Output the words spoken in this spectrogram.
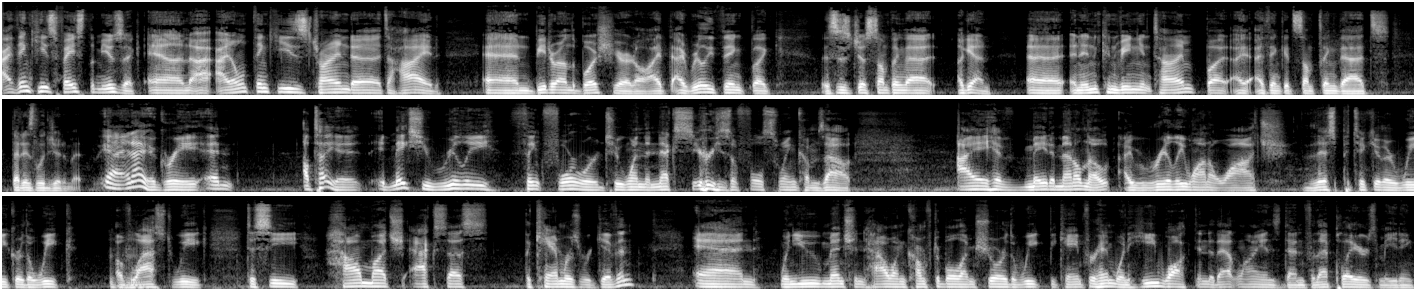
I think he's faced the music and I, I don't think he's trying to to hide and beat around the bush here at all. I I really think like this is just something that again uh, an inconvenient time, but I, I think it's something that that is legitimate. Yeah, and I agree. And I'll tell you, it makes you really think forward to when the next series of Full Swing comes out. I have made a mental note. I really want to watch this particular week or the week of mm-hmm. last week to see how much access the cameras were given. And when you mentioned how uncomfortable I'm sure the week became for him when he walked into that Lions den for that players meeting,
